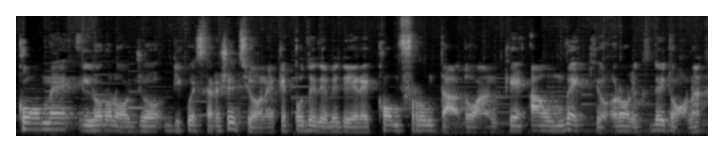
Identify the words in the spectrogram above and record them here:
come l'orologio di questa recensione che potete vedere confrontato anche a un vecchio Rolex Daytona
